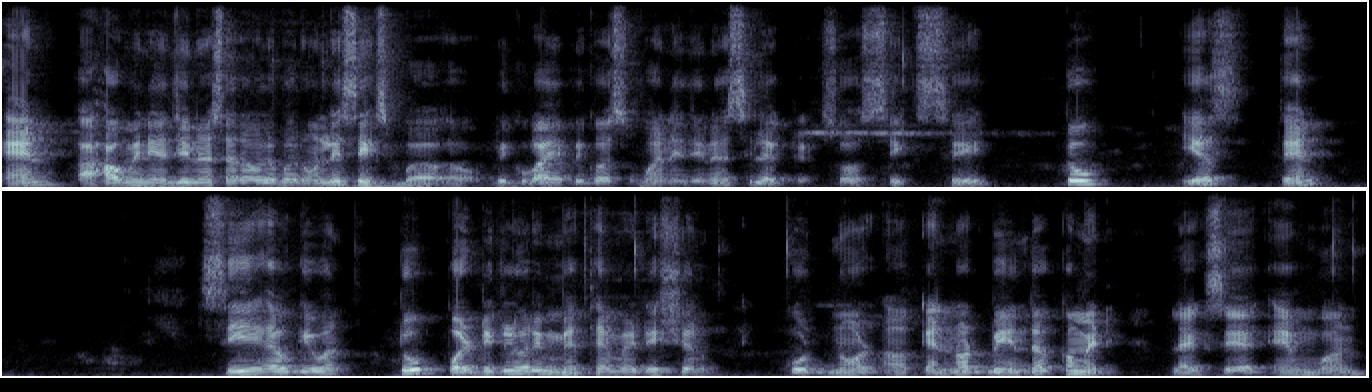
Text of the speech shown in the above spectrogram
and uh, how many engineers are available? Only six. But uh, why? Because one engineer is selected. So 6 c 2 yes then c have given two particularly mathematician could not uh, cannot be in the committee. Like say m1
